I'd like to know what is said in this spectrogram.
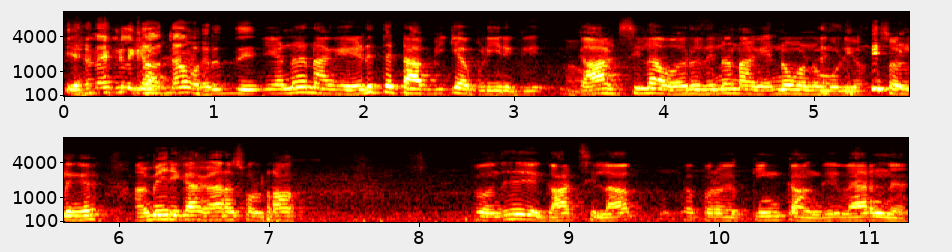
ஏன்னா எங்களுக்கு அதான் வருது. ஏன்னா நாங்கள் எடுத்த டாபிக் அப்படி இருக்கு. காட்ஸிலாம் வருதுன்னா நாங்கள் என்ன பண்ண முடியும்? சொல்லுங்க. அமெரிக்காக்காரன் சொல்கிறான் இப்போ வந்து காட்ஸிலா அப்புறம் கிங் காங்கு வேற என்ன?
